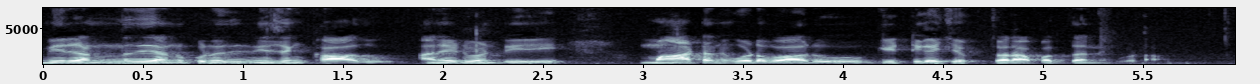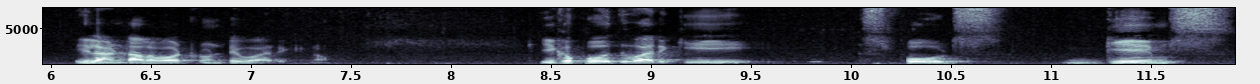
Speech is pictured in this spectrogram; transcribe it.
మీరు అన్నది అనుకున్నది నిజం కాదు అనేటువంటి మాటను కూడా వారు గట్టిగా చెప్తారు అబద్ధాన్ని కూడా. ఇలాంటి అలవాట్లు ఉంటే వారికి. ఇకపోతే వారికి స్పోర్ట్స్ గేమ్స్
